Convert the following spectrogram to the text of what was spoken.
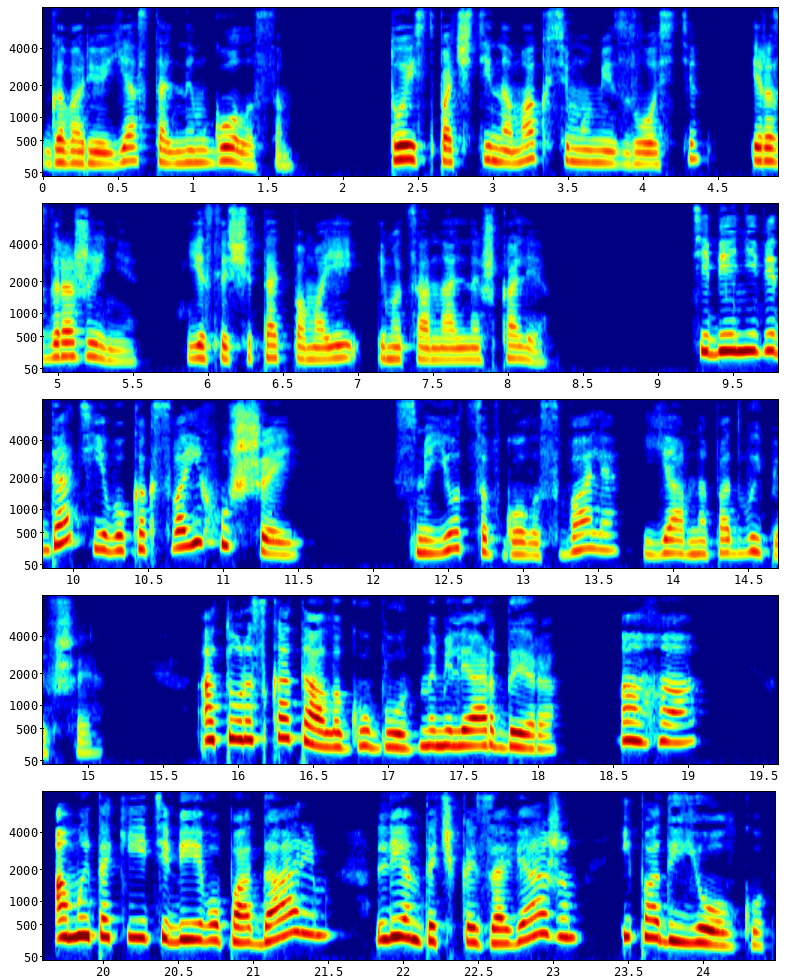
Говорю я стальным голосом, то есть почти на максимуме злости и раздражения, если считать по моей эмоциональной шкале. «Тебе не видать его, как своих ушей!» Смеется в голос Валя, явно подвыпившая. «А то раскатала губу на миллиардера. Ага. А мы такие тебе его подарим, ленточкой завяжем и под елку,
